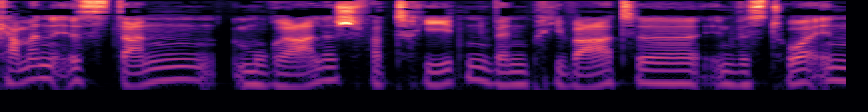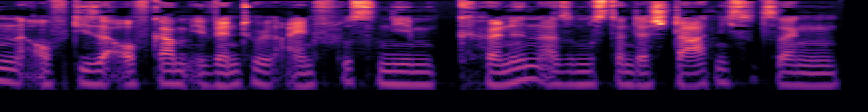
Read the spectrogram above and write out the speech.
Kann man es dann moralisch vertreten, wenn private InvestorInnen auf diese Aufgaben eventuell Einfluss nehmen können? Also muss dann der Staat nicht sozusagen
